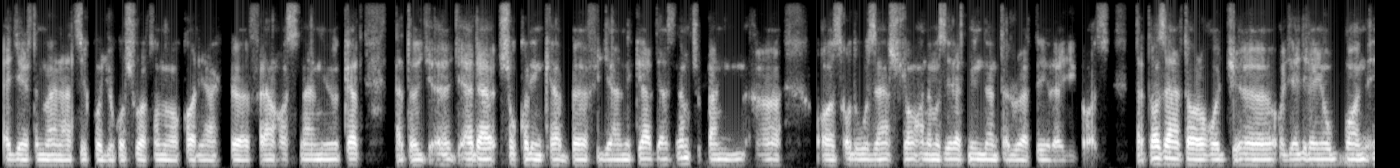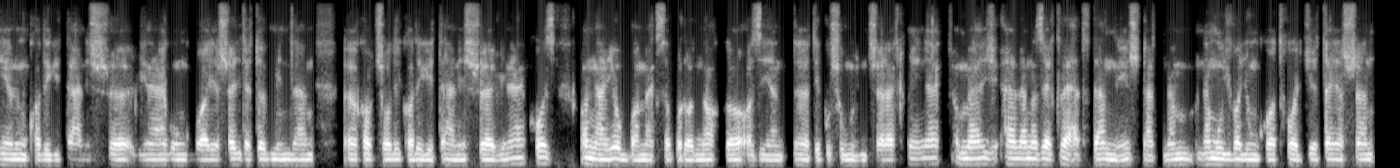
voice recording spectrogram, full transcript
egyértelműen látszik, hogy jogosulatlanul akarják felhasználni őket. Tehát, hogy, hogy erre sokkal inkább figyelni kell, de ez nem csupán az adózásra, hanem az élet minden területére igaz. Tehát azáltal, hogy, hogy egyre jobban élünk a digitális világunkba, és egyre több minden kapcsolódik a digitális világhoz, annál jobban megszaporodnak az ilyen típusú bűncselekmények, amely ellen azért lehet tenni is, tehát nem, nem úgy vagyunk ott, hogy teljesen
